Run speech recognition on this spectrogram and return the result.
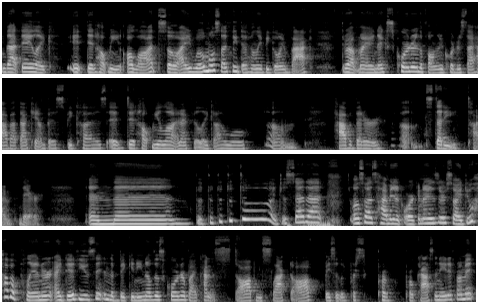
that day, like it did help me a lot. So I will most likely definitely be going back throughout my next quarter and the following quarters that I have at that campus because it did help me a lot and I feel like I will um, have a better um, study time there. And then, I just said that. Also, as having an organizer, so I do have a planner. I did use it in the beginning of this quarter, but I kind of stopped and slacked off, basically pro procrastinated from it.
